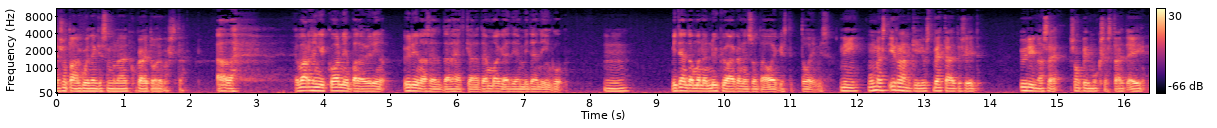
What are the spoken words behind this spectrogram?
Ja sota on kuitenkin semmoinen, että kuka ei toivo sitä. Älä. Ja varsinkin kun on niin paljon ydin, ydinaseita tällä hetkellä, että en mä oikein tiedä, miten, niinku, Mm. miten tommonen nykyaikainen sota oikeasti toimisi. Niin, mun mielestä Irankin just vetäytyi siitä ydinasesopimuksesta, että ei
